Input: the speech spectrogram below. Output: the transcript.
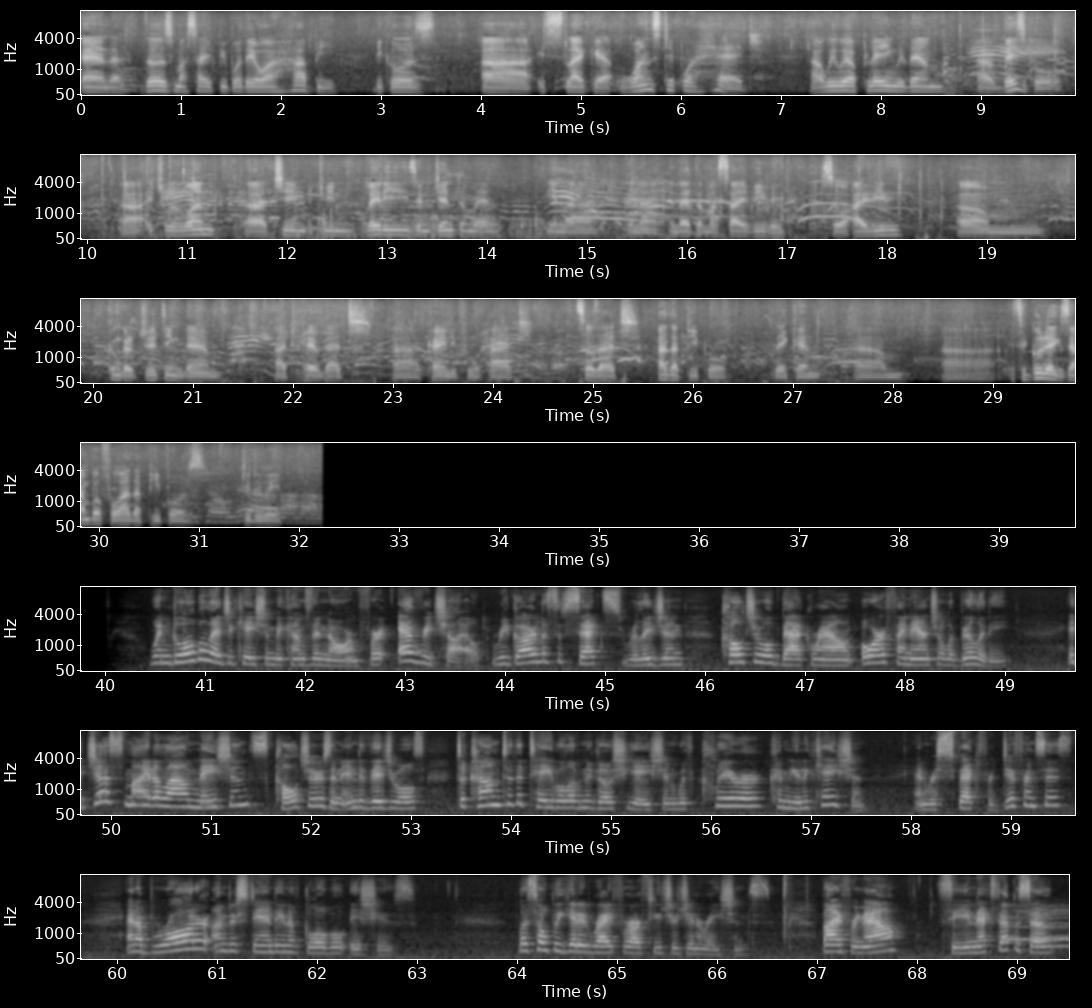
And uh, those Maasai people, they were happy because uh, it's like uh, one step ahead. Uh, we were playing with them uh, baseball. Uh, it was one team between ladies and gentlemen in in, in that Maasai village. So I really um, congratulating them to have that uh, kindful heart, so that other people they can. Um, uh, it's a good example for other peoples to do it. When global education becomes the norm for every child, regardless of sex, religion, cultural background, or financial ability, it just might allow nations, cultures, and individuals to come to the table of negotiation with clearer communication and respect for differences and a broader understanding of global issues. Let's hope we get it right for our future generations. Bye for now. See you next episode.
